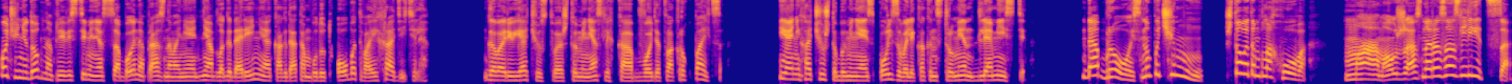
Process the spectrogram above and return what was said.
Очень удобно привести меня с собой на празднование Дня Благодарения, когда там будут оба твоих родителя. Говорю я, чувствуя, что меня слегка обводят вокруг пальца. Я не хочу, чтобы меня использовали как инструмент для мести. Да брось, ну почему? Что в этом плохого? Мама ужасно разозлится.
